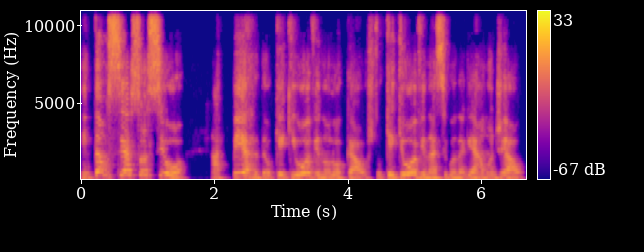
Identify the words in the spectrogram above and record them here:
Então, se associou a perda, o que, que houve no Holocausto, o que, que houve na Segunda Guerra Mundial,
